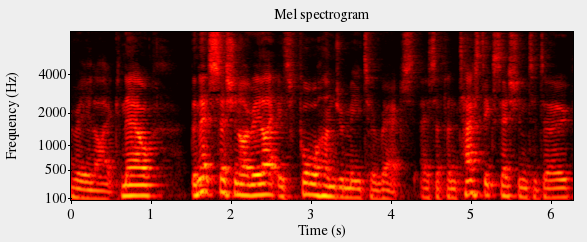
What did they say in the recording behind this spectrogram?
really like. Now, the next session I really like is 400 meter reps. It's a fantastic session to do.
